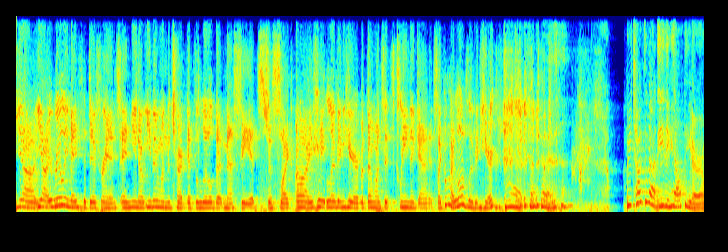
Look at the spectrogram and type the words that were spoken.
Yeah, yeah, it really makes a difference. And you know, even when the truck gets a little bit messy, it's just like, oh, I hate living here. But then once it's clean again, it's like, oh, I love living here. Yeah, so good. We talked about eating healthier.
